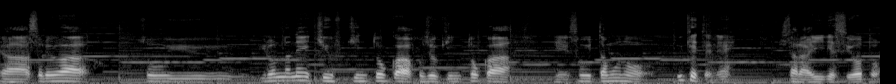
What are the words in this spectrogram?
いやそれはそういういろんなね給付金とか補助金とか、えー、そういったものを受けてねしたらいいですよと。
